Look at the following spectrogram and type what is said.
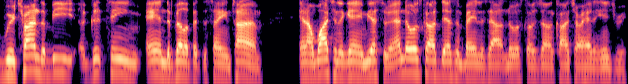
we're trying to be a good team and develop at the same time. And I'm watching the game yesterday. I know it's because Desmond Bane is out. I know it's because John Konchar had an injury.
